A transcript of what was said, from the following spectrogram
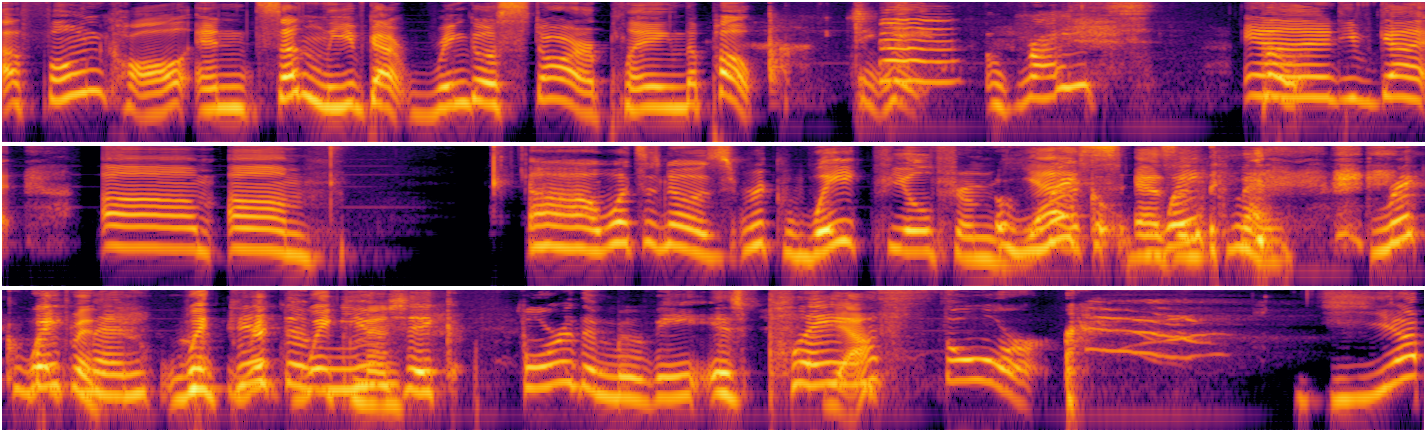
a phone call and suddenly you've got Ringo Starr playing the Pope. right? And you've got um um uh what's his nose? Rick Wakefield from Yes Rick as an- Wakeman. Rick Wakeman. Rick Wakeman, who Wick- did Rick the Wakeman. music for the movie, is playing Yeah. Thor. Yep.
